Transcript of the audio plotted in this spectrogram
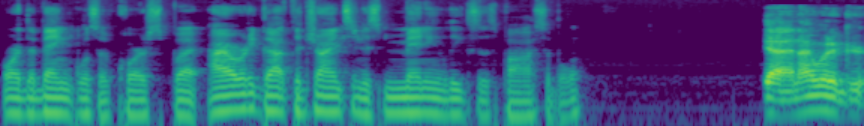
or the Bengals, of course. But I already got the Giants in as many leagues as possible. Yeah, and I would agree,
